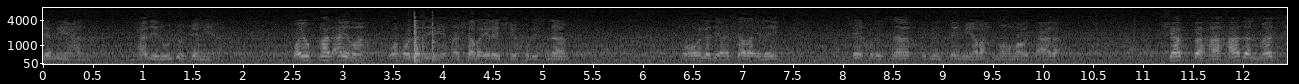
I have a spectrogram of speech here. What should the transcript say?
جميعا من هذه الوجوه جميعا. ويقال أيضا وهو الذي أشار إليه شيخ الإسلام وهو الذي أشار إليه شيخ الإسلام ابن تيمية رحمه الله تعالى شبه هذا المسح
